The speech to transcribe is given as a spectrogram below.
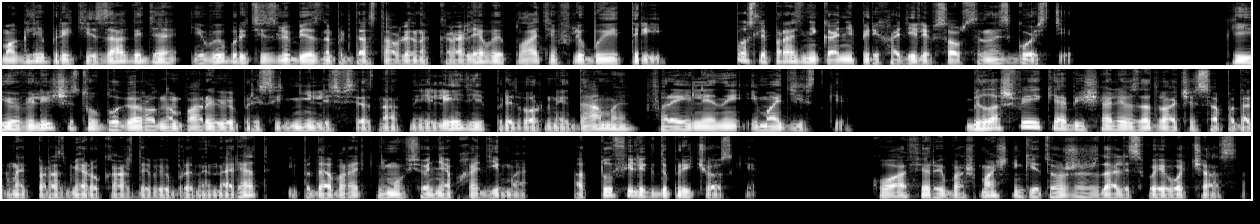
могли прийти загодя и выбрать из любезно предоставленных королевой платьев любые три. После праздника они переходили в собственность гости. К ее величеству в благородном порыве присоединились все знатные леди, придворные дамы, фрейлины и модистки. Белошвейки обещали за два часа подогнать по размеру каждый выбранный наряд и подобрать к нему все необходимое, от туфелек до прически. Куаферы и башмачники тоже ждали своего часа.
